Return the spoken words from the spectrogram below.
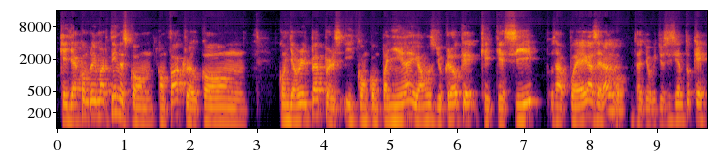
que ya con Bray Martínez, con, con Fackrell, con, con Jabril Peppers y con compañía, digamos, yo creo que, que, que sí o sea, puede hacer algo. O sea, yo, yo sí siento que,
